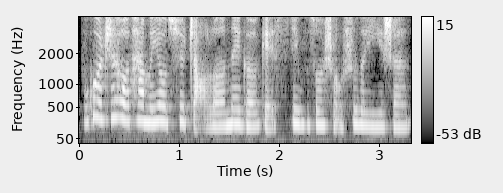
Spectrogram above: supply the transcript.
不过之后他们又去找了那个给 Steve 做手术的医生，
